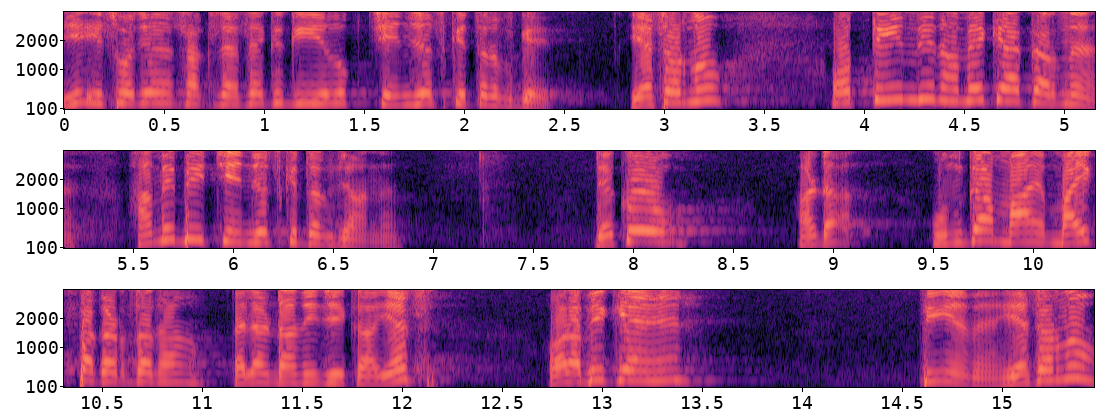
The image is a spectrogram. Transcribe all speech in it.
ये इस वजह से सक्सेस है क्योंकि ये लोग चेंजेस की तरफ़ गए। यस और नो और तीन दिन हमें क्या करना है? हमें भी चेंजेस की तरफ़ जाना है। देखो उनका माइक पकड़ता था, पहले अंडानी जी का। यस और अभी क्या है? पीएम है। यस और नो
